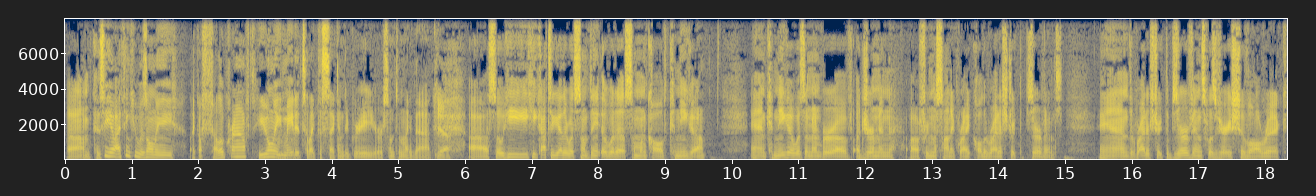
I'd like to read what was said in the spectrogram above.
because he, I think he was only like a fellow craft. He only made it to like the second degree or something like that. Yeah. Uh, so he he got together with something with uh, someone called Knigge. And Knigge was a member of a German uh, Freemasonic rite called the Rite of Strict Observance. And the Rite of Strict Observance was very chivalric,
